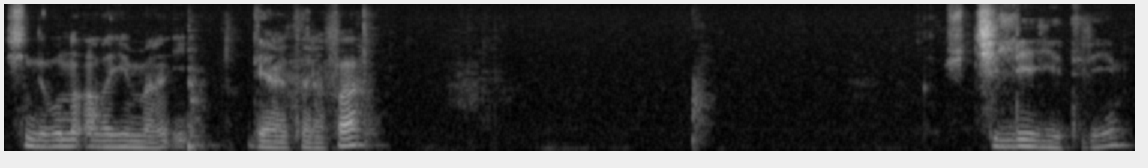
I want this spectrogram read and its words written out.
Şimdi bunu alayım ben diğer tarafa. Şu çilliyi getireyim.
